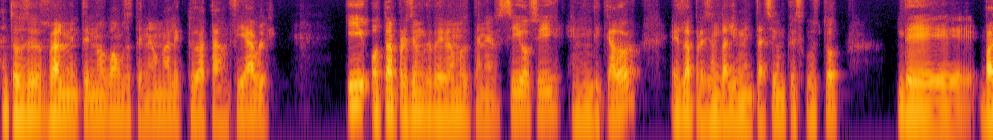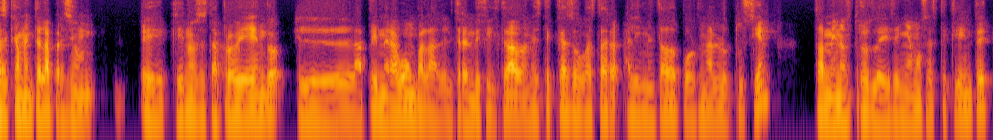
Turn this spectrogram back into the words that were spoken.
Entonces realmente no vamos a tener una lectura tan fiable. Y otra presión que debemos de tener sí o sí en indicador es la presión de alimentación, que es justo de básicamente la presión eh, que nos está proveyendo la primera bomba, la del tren de filtrado. En este caso va a estar alimentado por una Lotus 100. También nosotros le diseñamos a este cliente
